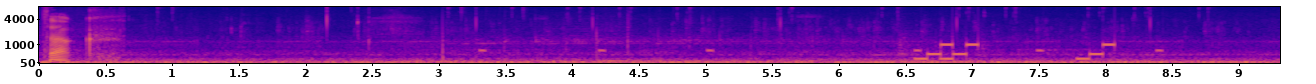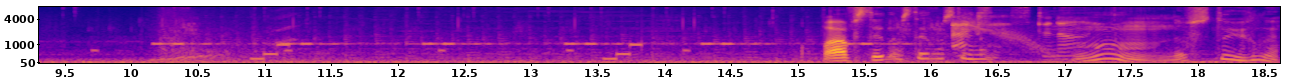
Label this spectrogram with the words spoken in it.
Так. Опа, встигну, встигну, встигну. Ммм, не встигли.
